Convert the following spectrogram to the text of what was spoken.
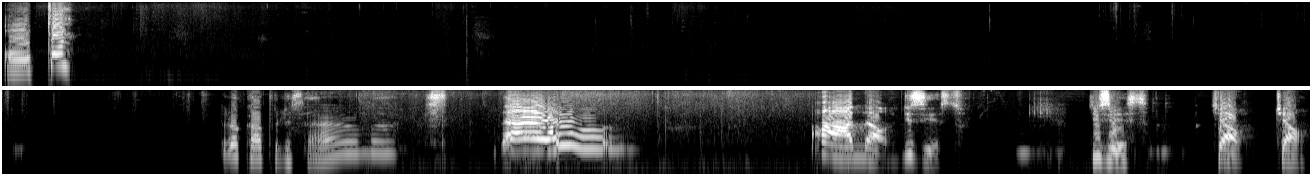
Eita. Trocar por essa arma. Não! Ah, não. Desisto. Desisto. Tchau, tchau.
